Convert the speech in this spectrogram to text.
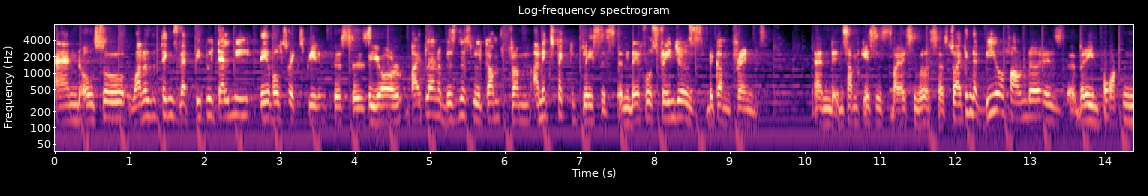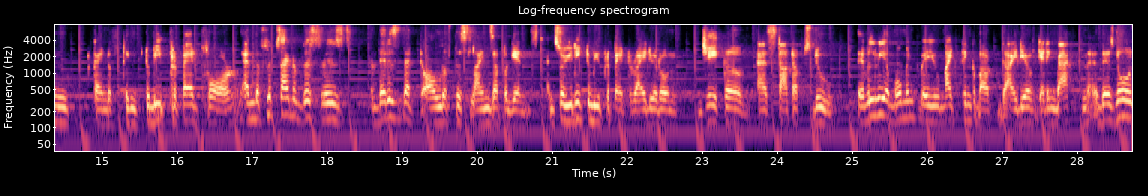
And also, one of the things that people tell me they've also experienced this is your pipeline of business will come from unexpected places, and therefore, strangers become friends and in some cases vice versa. So I think that be your founder is a very important kind of thing to be prepared for. And the flip side of this is there is that all of this lines up against. And so you need to be prepared to ride your own J curve as startups do. There will be a moment where you might think about the idea of getting back. There's no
